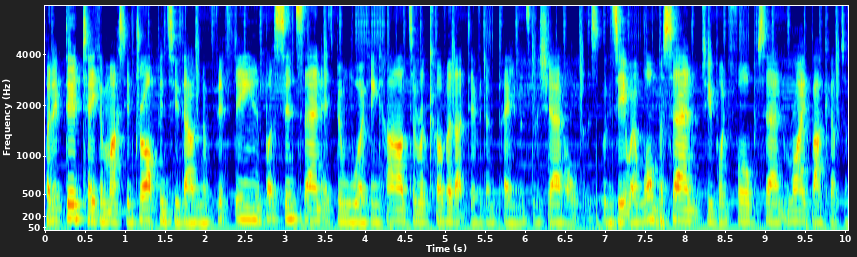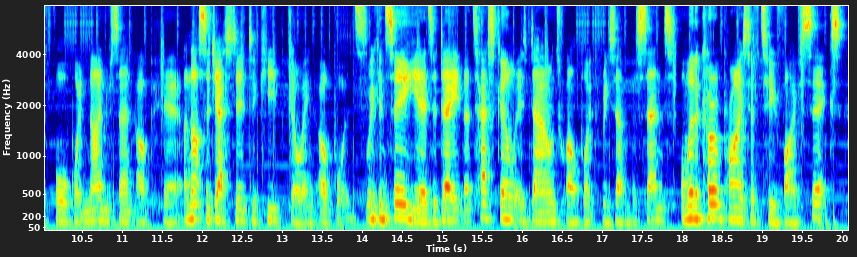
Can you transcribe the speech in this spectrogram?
but it did take a massive drop in 2015, but since then it's been working hard to recover that dividend payment to the shareholders. We can see it went 1%, 2.4%, right back up to 4.9% up here, and that's suggested to keep going upwards. We can see year to date that Tesco is down 12.37%, and with a current price of 256,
